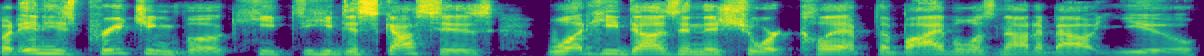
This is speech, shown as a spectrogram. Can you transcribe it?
But in his preaching book, he he discusses what he does in this short clip. The Bible is not about you,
